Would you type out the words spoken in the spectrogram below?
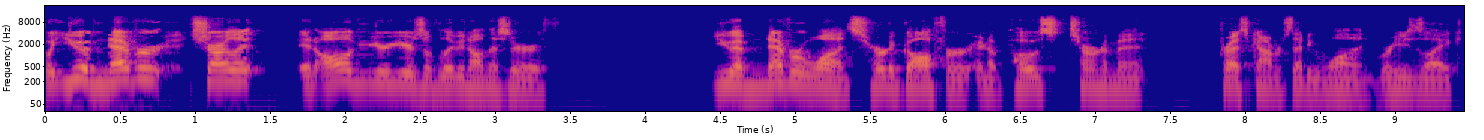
But you have never, Charlotte, in all of your years of living on this earth, you have never once heard a golfer in a post tournament press conference that he won where he's like,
